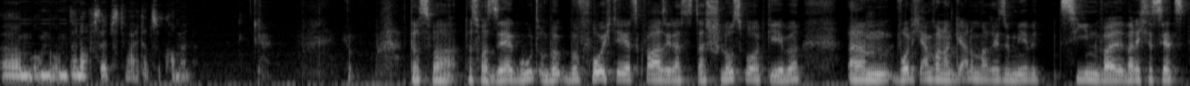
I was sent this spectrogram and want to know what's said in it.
ähm, um, um dann auch selbst weiterzukommen. Das war, das war sehr gut. Und be bevor ich dir jetzt quasi das, das Schlusswort gebe, ähm, wollte ich einfach noch gerne mal Resümee beziehen, weil, weil ich das jetzt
